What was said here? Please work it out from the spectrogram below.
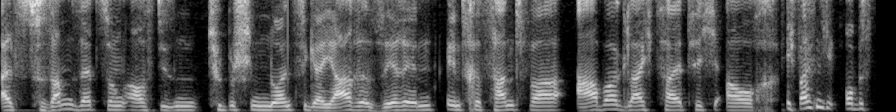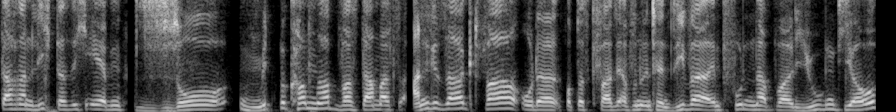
als Zusammensetzung aus diesen typischen 90er Jahre Serien interessant war, aber gleichzeitig auch, ich weiß nicht, ob es daran liegt, dass ich eben so mitbekommen habe, was damals angesagt war oder ob das quasi einfach nur intensiver empfunden habe, weil Jugend, yo.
